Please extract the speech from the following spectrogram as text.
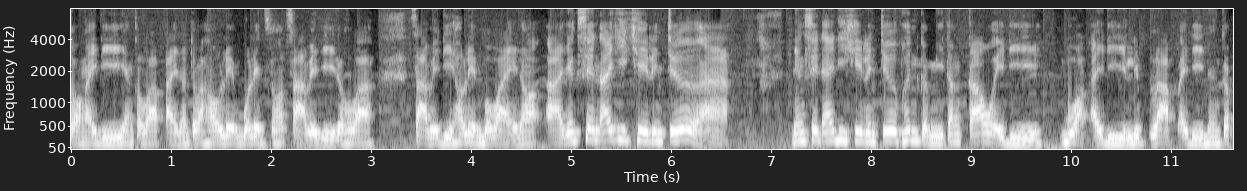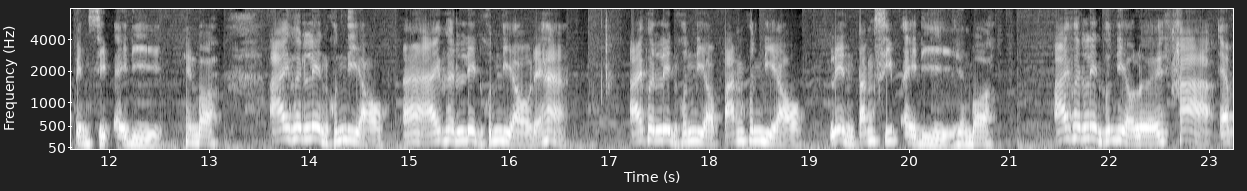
สอง ID อย่างก็ว่าไปเนาะแต่ว่าเขาเล่นบ่เล่นซอนสาม ID เนาะเพราะว่าสาม ID เขาเล่นบ่ไหวเนาะอ่ายังเช่น ITK Ranger อ่าอยังเช่น ITK Ranger เจอร์เพิ่นก็มีตั้ง9 ID บวก ID ลิบลับ ID หนึ่งก็เป็น10 ID เห็นบ่ไอเพิ่นเล่นคนเดียวอ่าไอเพิ่นเล่นคนเดียวเด้ฮะไอเพิ่นเล่นคนเดียวปั้นคนเดียว เล่นตั้ง10 ID เห็นบ่ไอเพิ่นเล่นคนเดียวเลยถ้าแอป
